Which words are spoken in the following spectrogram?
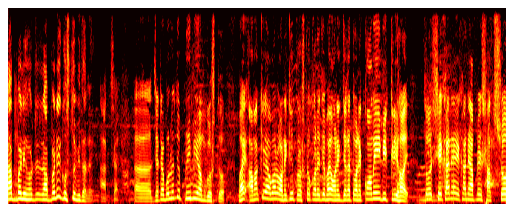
রাব্বানি হোটেল রাব্বানি গোস্ত বিতানে। আচ্ছা যেটা বললেন যে প্রিমিয়াম গোস্ত। ভাই আমাকে আবার অনেকেই প্রশ্ন করে যে ভাই অনেক জায়গাতে অনেক কমেই বিক্রি হয়। তো সেখানে এখানে আপনি সাতশো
